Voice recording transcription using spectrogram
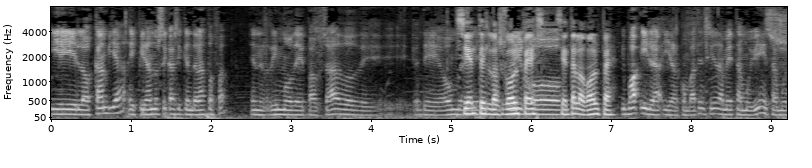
Y los cambia, inspirándose casi que en The Last of Us, en el ritmo de pausado, de, de hombre. Sientes los golpes, hijo. sientes los golpes. Y, y, la- y el combate en sí también está muy bien, está muy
